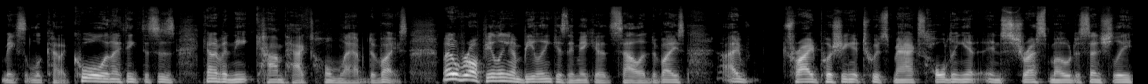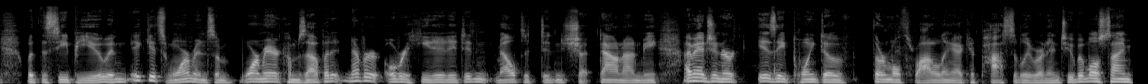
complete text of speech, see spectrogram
makes it look kind of cool. And I think this is kind of a neat, compact home lab device. My overall feeling on Beelink is they make a solid device. I've tried pushing it to its max, holding it in stress mode essentially with the CPU, and it gets warm and some warm air comes out, but it never overheated. It didn't melt. It didn't shut down on me. I imagine there is a point of thermal throttling I could possibly run into. But most time,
